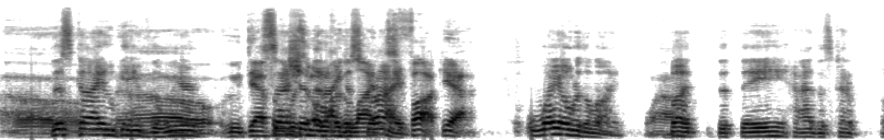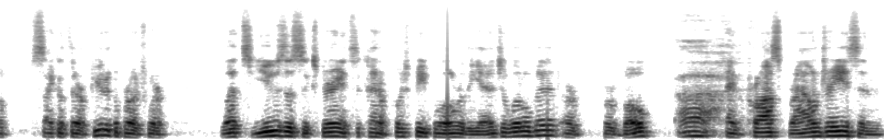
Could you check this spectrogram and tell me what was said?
Oh, This guy who gave the weird who definitely was session that over I the line as described. fuck. Yeah. way over the line. Wow. But that they had this kind of a psychotherapeutic approach where let's use this experience to kind of push people over the edge a little bit or provoke Ah. and cross boundaries and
